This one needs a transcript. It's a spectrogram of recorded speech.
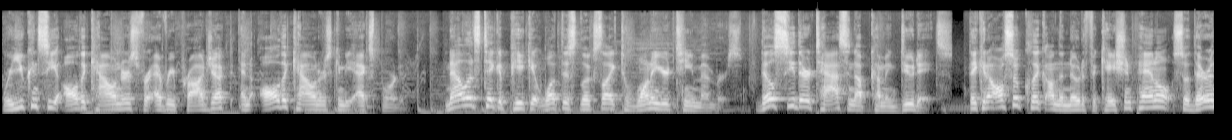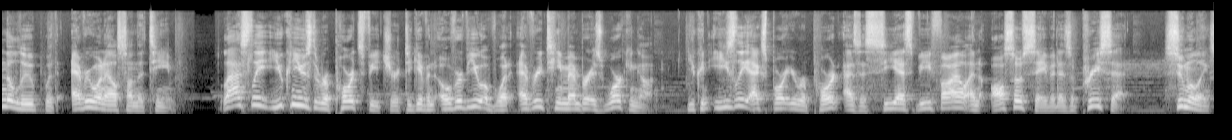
where you can see all the calendars for every project and all the calendars can be exported. Now let's take a peek at what this looks like to one of your team members. They'll see their tasks and upcoming due dates. They can also click on the notification panel so they're in the loop with everyone else on the team. Lastly, you can use the reports feature to give an overview of what every team member is working on. You can easily export your report as a CSV file and also save it as a preset. Sumolings,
